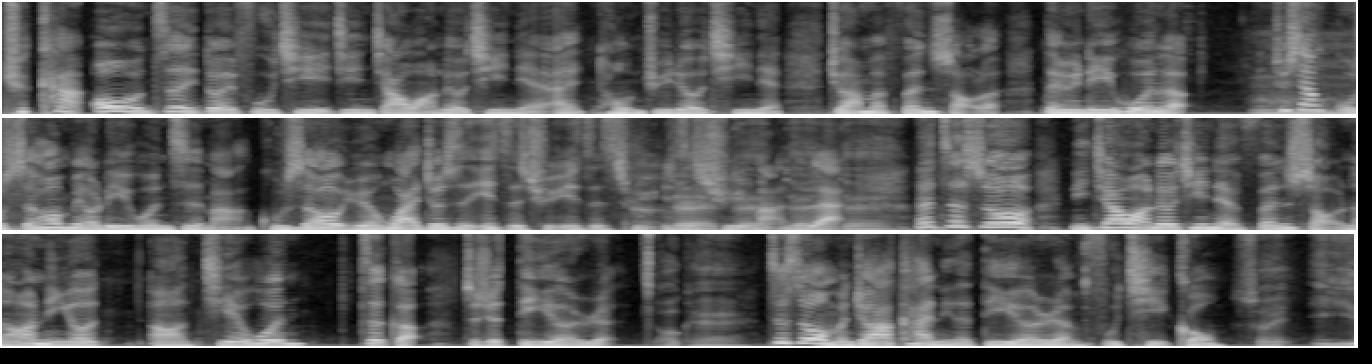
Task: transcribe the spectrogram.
去看。哦，这一对夫妻已经交往六七年，哎，同居六七年，就他们分手了，等于离婚了。就像古时候没有离婚制嘛，古时候员外就是一直娶，一直娶，一直娶嘛，对不对？那这时候你交往六七年分手，然后你又啊结婚，这个这就第二任。OK，这时候我们就要看你的第二任夫妻宫，所以一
